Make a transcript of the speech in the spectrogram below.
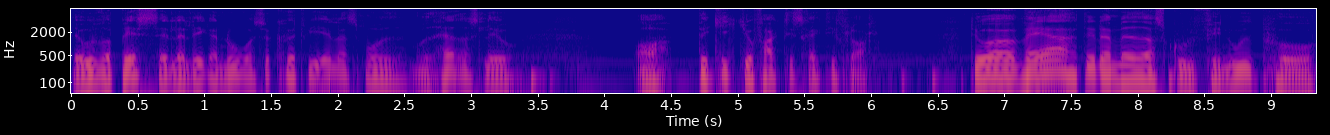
derude hvor bestseller ligger nu, og så kørte vi ellers mod, mod Haderslev. Og det gik jo faktisk rigtig flot. Det var værre det der med at skulle finde ud på,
